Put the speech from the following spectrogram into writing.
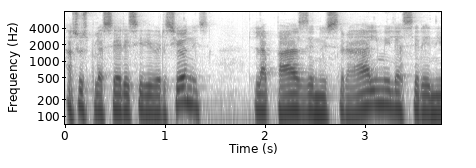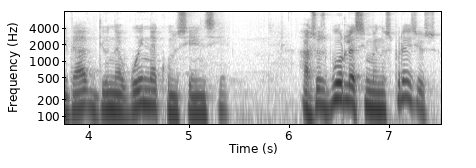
a sus placeres y diversiones, la paz de nuestra alma y la serenidad de una buena conciencia, a sus burlas y menosprecios,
